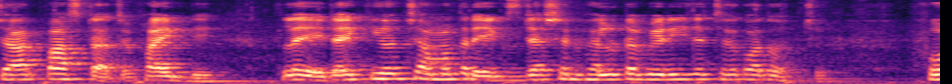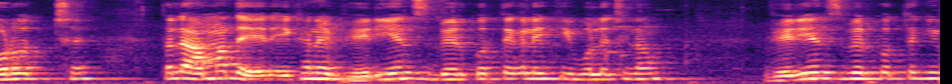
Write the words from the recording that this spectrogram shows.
চার, পাঁচটা আছে ফাইভ দিয়ে। তাহলে এটাই কি হচ্ছে? আমাদের এক্স ড্যাশের ভ্যালুটা বেরিয়ে যাচ্ছে কত হচ্ছে? ফোর হচ্ছে। তাহলে আমাদের এখানে ভেরিয়েন্স বের করতে গেলে কি বলেছিলাম? ভেরিয়েন্স বের করতে কি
